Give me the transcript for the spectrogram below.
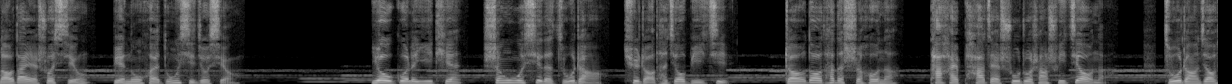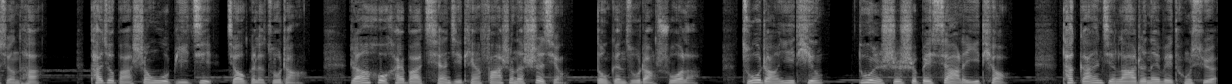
老大爷说：“行，别弄坏东西就行。”又过了一天，生物系的组长。去找他交笔记，找到他的时候呢，他还趴在书桌上睡觉呢。组长叫醒他，他就把生物笔记交给了组长，然后还把前几天发生的事情都跟组长说了。组长一听，顿时是被吓了一跳，他赶紧拉着那位同学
